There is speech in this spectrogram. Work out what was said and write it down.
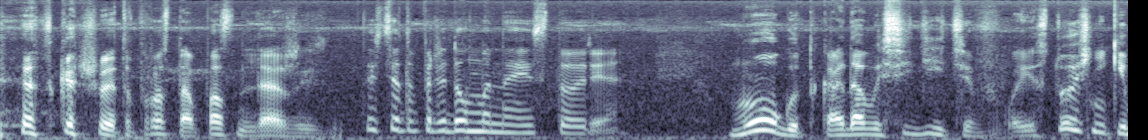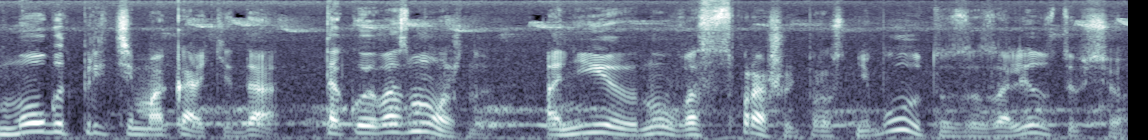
скажу, это просто опасно для жизни. То есть это придуманная история? Могут, когда вы сидите в источнике, могут прийти макаки, да. Такое возможно. Они, ну, вас спрашивать просто не будут, залезут и все.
